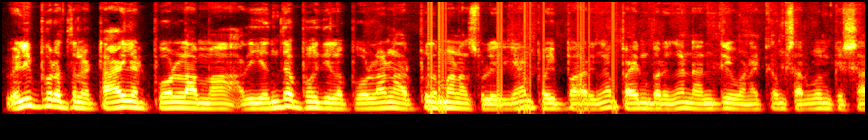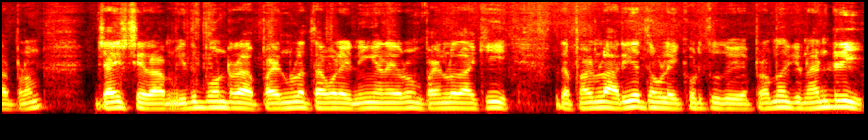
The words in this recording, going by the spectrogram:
வெளிப்புறத்தில் டாய்லெட் போடலாமா? அது எந்த பகுதியில் போடலான்னு அற்புதமாக நான் சொல்லியிருக்கேன். போய் பாருங்கள் பயன்பெறுங்க. நன்றி வணக்கம். சர்வம் கிருஷ்ணார்பணம். ஜெய் ஸ்ரீராம். இது போன்ற பயனுள்ள தகவலை நீங்கள் அனைவரும் பயனுள்ளதாக்கி இந்த பயனுள்ள அரிய தகவலை கொடுத்தது பிரதமருக்கு நன்றி.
